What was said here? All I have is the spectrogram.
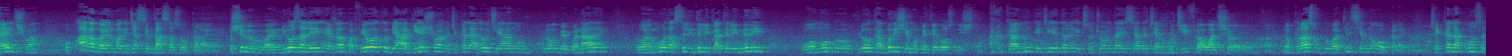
زیل شو او هغه بیان باندې جسب دا سازو کړای دی شی مې وای نو یو ځلې هغه په فیور کو بیا اگین شو نو چې کله هغه چې مو پلو به ګناره و مو د اصلي دلی کاتلی نه دی و مو پلو کا بری شی مو په تیروس نشته قانون کې چې دغه 104 دای سیاده چې هغه خو چیف اول شوی وو نو کراس خو په وکیل سیب نو وکړای چې کله کونسل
